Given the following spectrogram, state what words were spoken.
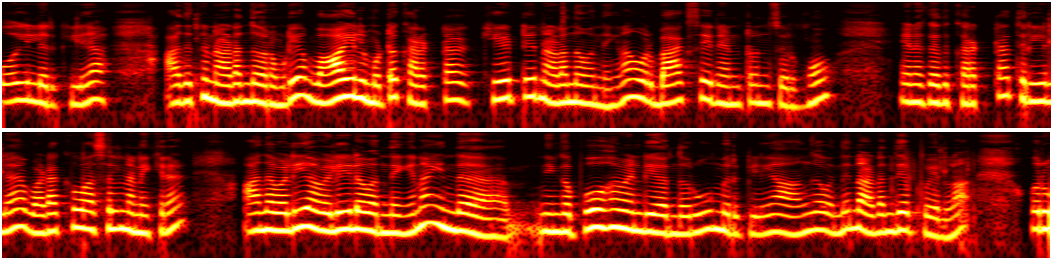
கோயில் இருக்கு இல்லையா? அதுக்கு நடந்து வர முடியும். வாயில் மட்டும் கரெக்டாக கேட்டு நடந்து வந்தீங்கன்னா ஒரு பேக் சைடு என்ட்ரன்ஸ் இருக்கும். எனக்கு அது கரெக்டாக தெரியல. வடக்கு வாசல் நினைக்கிறேன். அந்த வழியாக வெளியில் வந்தீங்கன்னா இந்த நீங்கள் போக வேண்டிய அந்த ரூம் இருக்கு இல்லையா? அங்கே வந்து நடந்தே போயிடலாம். ஒரு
